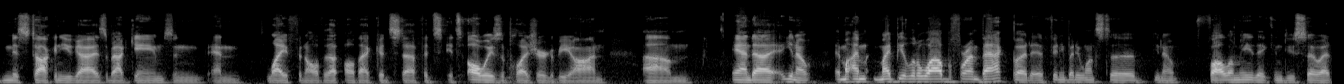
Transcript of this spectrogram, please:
miss talking to you guys about games and and life and all that all that good stuff. It's it's always a pleasure to be on, um, and uh, you know it mi- might be a little while before I'm back, but if anybody wants to you know follow me, they can do so at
